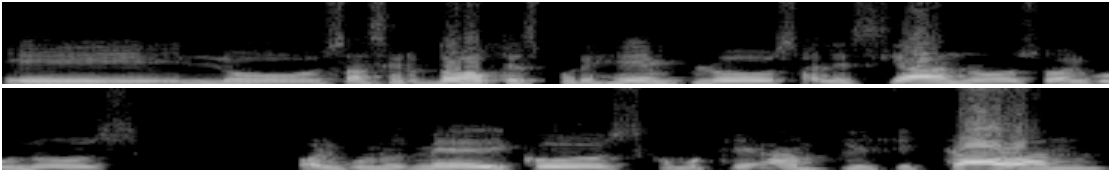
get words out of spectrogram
eh, los sacerdotes, por ejemplo, salesianos o algunos, o algunos médicos como que amplificaban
